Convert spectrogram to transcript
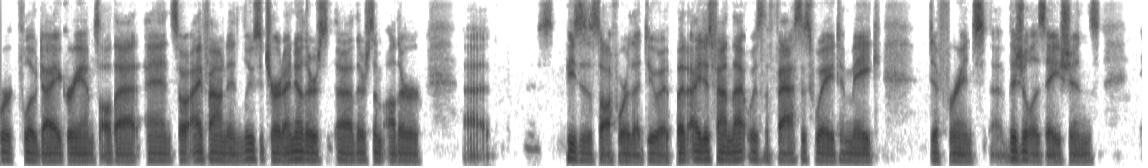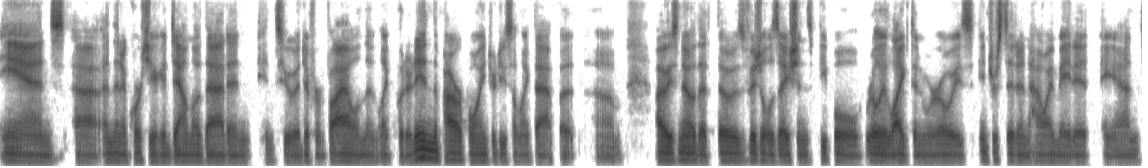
workflow diagrams, all that. And so I found in Lucidchart, I know there's there's some other pieces of software that do it, but I just found that was the fastest way to make different visualizations and uh, and then of course you can download that in, into a different file and then like put it in the PowerPoint or do something like that. But um, I always know that those visualizations people really liked and were always interested in how I made it. And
